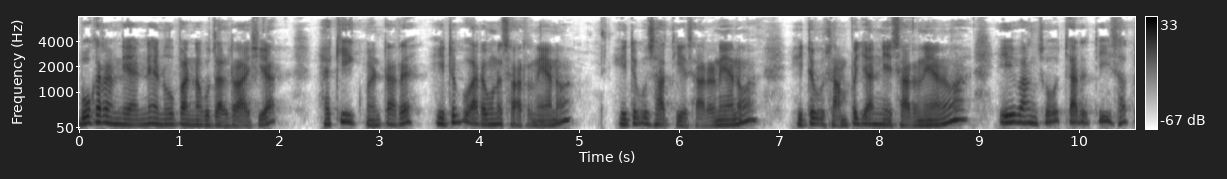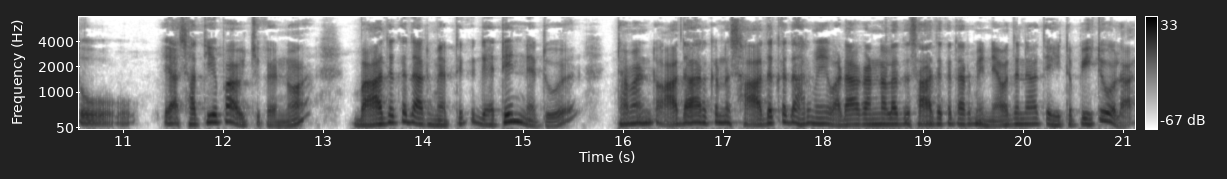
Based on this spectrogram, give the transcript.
බෝ කරන්න යන්නේ නූපන්න කුසල් රාශියක්. හැකි ඉක්මනට අර හිටපු අරමුණ සරණ යනවා. හිටපු සතිය සරණ යනවා හිටපු සම්පජන්ණේ සරණ යනවා ඒ වංශෝ චරති සතෝ එයා සතිය පාවිච්චි කරනවා බාධක ධර්මයත් එක්ක ගැටෙන්නේ නැතුව Tamanට ආධාර කරන සාධක ධර්මයේ වඩා ගන්නලද සාධක ධර්මයේ නැවත නැවත හිත පිහිටවලා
